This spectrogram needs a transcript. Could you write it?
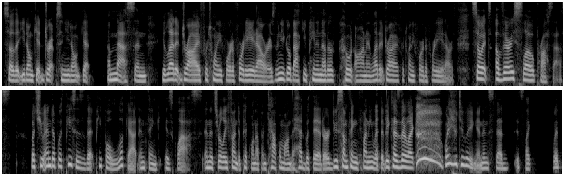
so that you don't get drips and you don't get a mess and you let it dry for 24 to 48 hours. Then you go back, and you paint another coat on and let it dry for 24 to 48 hours. So it's a very slow process. But you end up with pieces that people look at and think is glass. And it's really fun to pick one up and tap them on the head with it or do something funny with it because they're like, what are you doing? And instead, it's like, with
